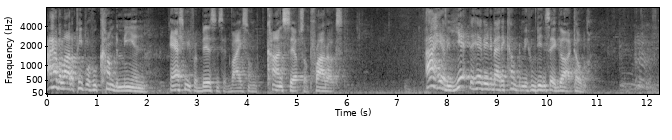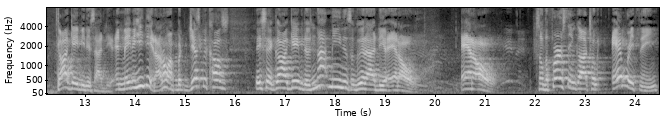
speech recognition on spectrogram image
I have a lot of people who come to me and ask me for business advice on concepts or products. I have yet to have anybody come to me who didn't say God told them. God gave me this idea. And maybe He did. I don't know. But just because they said God gave it does not mean it's a good idea at all. At all. So the first thing God told me everything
